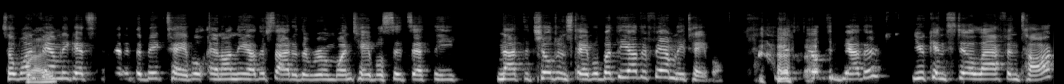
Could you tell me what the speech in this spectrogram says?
So one right. family gets to sit at the big table, and on the other side of the room, one table sits at the not the children's table, but the other family table. You're still together. You can still laugh and talk.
